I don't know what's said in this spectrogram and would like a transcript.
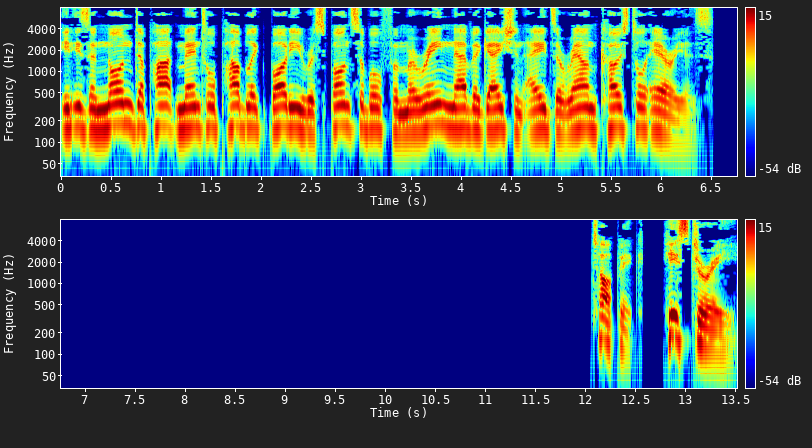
It is a non-departmental public body responsible for marine navigation aids around coastal areas. History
